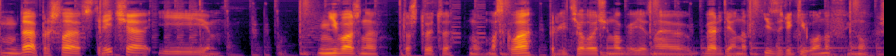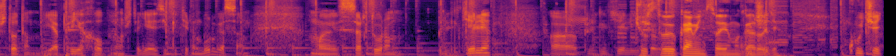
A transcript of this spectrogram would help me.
Да, прошла встреча, и неважно то, что это ну, Москва, прилетело очень много, я знаю, гардианов из регионов. Ну, что там, я приехал, потому что я из Екатеринбурга сам. Мы с Артуром прилетели. а, Прилетели Чувствую камень в своем огороде. Куча,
